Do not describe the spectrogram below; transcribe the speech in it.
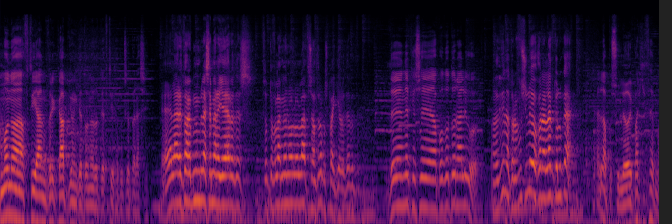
μόνο αυτή αν βρει κάποιον και τον ερωτευτεί θα το ξεπεράσει. Έλα ρε τώρα, μην μιλάς σε μένα για έρωτες. Αυτό το βλαμμένο όλο λάθος ανθρώπους πάει και ερωτεύεται. Δεν έρχεσαι από εδώ τώρα λίγο. Αδύνατο, αφού σου λέω έχω αναλάβει το Λουκά. Έλα που σου λέω, υπάρχει θέμα.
